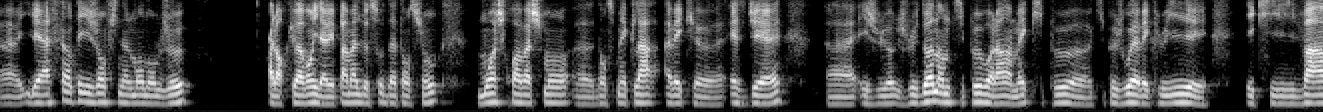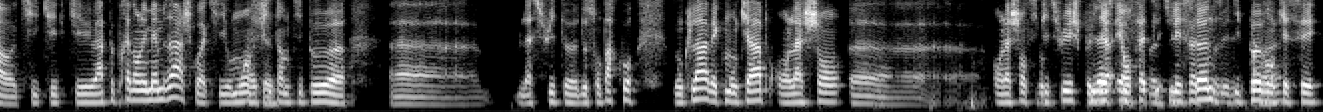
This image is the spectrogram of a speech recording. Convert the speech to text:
Euh, il est assez intelligent finalement dans le jeu. Alors qu'avant, il avait pas mal de sautes d'attention. Moi, je crois vachement euh, dans ce mec-là avec euh, SGA. Euh, et je, lui- je lui donne un petit peu voilà, un mec qui peut, euh, qui peut jouer avec lui et, et qui, va, euh, qui, qui, qui est à peu près dans les mêmes âges, quoi, qui au moins Ok. fit un petit peu la suite de son parcours. Donc là, avec mon cap, en lâchant, en lâchant CP3, je peux dire. Et en fait, les Suns, ils peuvent ouais. encaisser.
